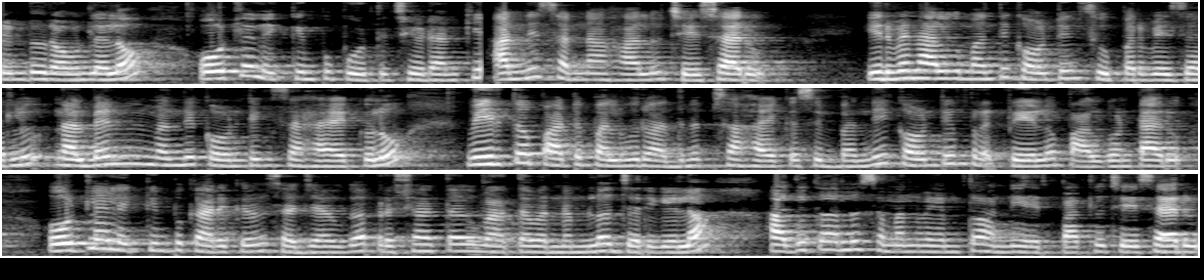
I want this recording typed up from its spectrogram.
రెండు రౌండ్లలో ఓట్ల లెక్కింపు పూర్తి చేయడానికి అన్ని సన్నాహాలు చేశారు. ఇరవై నాలుగు మంది కౌంటింగ్ సూపర్వైజర్లు నలభై ఎనిమిది మంది కౌంటింగ్ సహాయకులు వీరితో పాటు పలువురు అదనపు సహాయక సిబ్బంది కౌంటింగ్ ప్రక్రియలో పాల్గొంటారు. ఓట్ల లెక్కింపు కార్యక్రమం సజావుగా ప్రశాంత వాతావరణంలో జరిగేలా అధికారులు సమన్వయంతో అన్ని ఏర్పాట్లు చేశారు.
